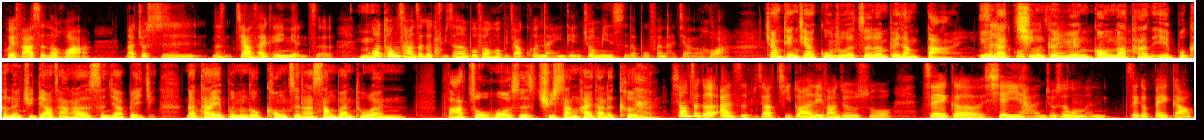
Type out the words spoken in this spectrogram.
会发生的话。那就是那这样才可以免责。不过通常这个举证的部分会比较困难一点。就民事的部分来讲的话，这样听起来雇主的责任非常大，因为他请个员工，那他也不可能去调查他的身家背景，那他也不能够控制他上班突然发作，或者是去伤害他的客人。像这个案子比较极端的地方，就是说这个谢意涵就是我们这个被告，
